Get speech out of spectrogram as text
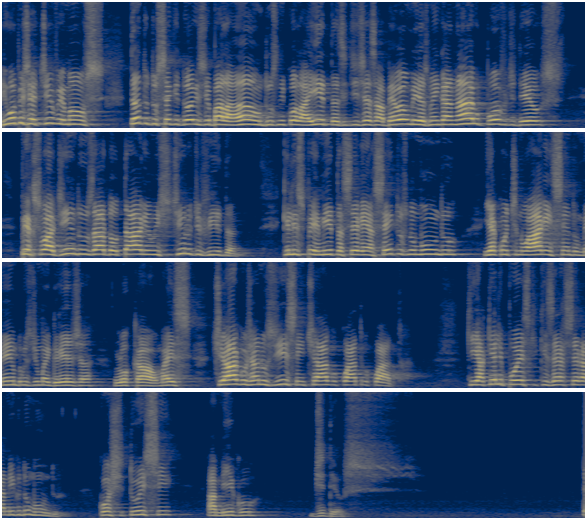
E o objetivo, irmãos, tanto dos seguidores de Balaão, dos Nicolaítas e de Jezabel é o mesmo: enganar o povo de Deus, persuadindo-os a adotarem um estilo de vida que lhes permita serem aceitos no mundo e a continuarem sendo membros de uma igreja local. Mas Tiago já nos disse em Tiago 4,4 que aquele, pois, que quiser ser amigo do mundo, constitui-se amigo de Deus.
